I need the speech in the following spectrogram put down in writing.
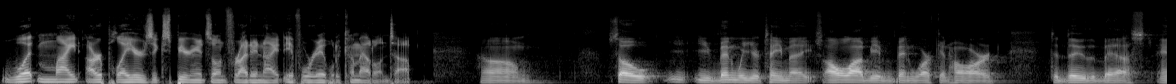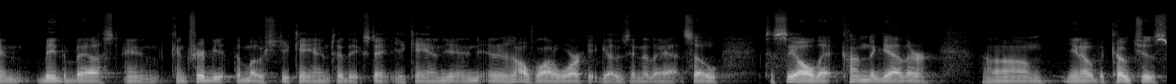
what might our players experience on Friday night if we're able to come out on top? Um, so you've been with your teammates. All of you have been working hard to do the best and be the best and contribute the most you can to the extent you can. And, there's an awful lot of work that goes into that. So to see all that come together, um, you know, the coaches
